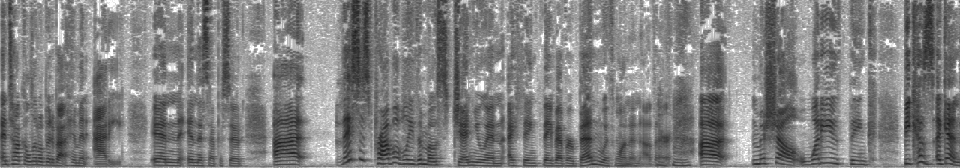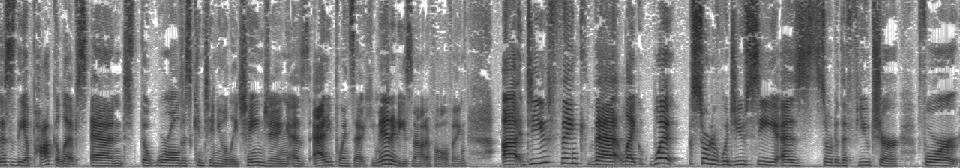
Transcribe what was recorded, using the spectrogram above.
and talk a little bit about him and Addie in in this episode. Uh, this is probably the most genuine I think they've ever been with one another. Uh, Michelle, what do you think? Because again, this is the apocalypse, and the world is continually changing. As Addie points out, humanity is not evolving. Uh, do you think that, like, what sort of would you see as sort of the future for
